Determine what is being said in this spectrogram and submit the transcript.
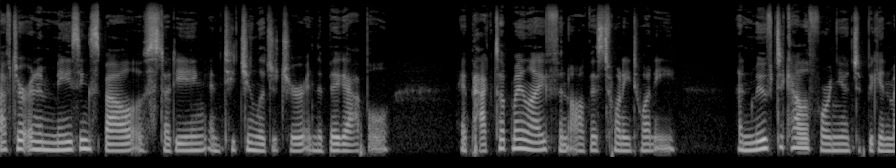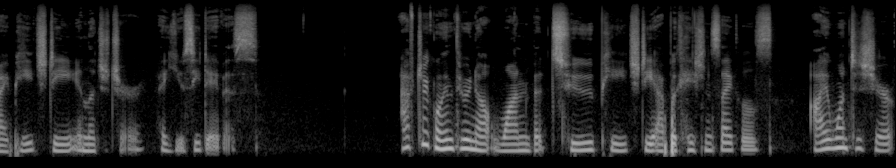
After an amazing spell of studying and teaching literature in the Big Apple, I packed up my life in August 2020 and moved to California to begin my PhD in literature at UC Davis. After going through not one but two PhD application cycles, I want to share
